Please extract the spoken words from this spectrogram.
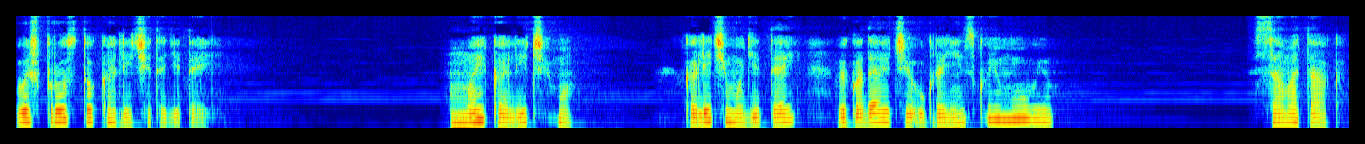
Ви ж просто калічите дітей. Ми калічимо? Калічимо дітей, викладаючи українською мовою. Саме так.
